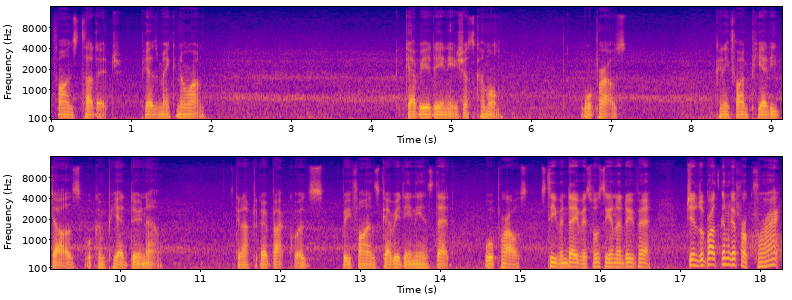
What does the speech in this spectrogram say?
finds Tadic. Pierre's making a run. Gabbiadini's just come on. Ward-Prowse. Can he find Pierre? He does. What can Pierre do now? To have to go backwards. But he finds Gabbiadini instead. Ward-Prowse. Stephen Davis. What's he to do for James going to go for a crack.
